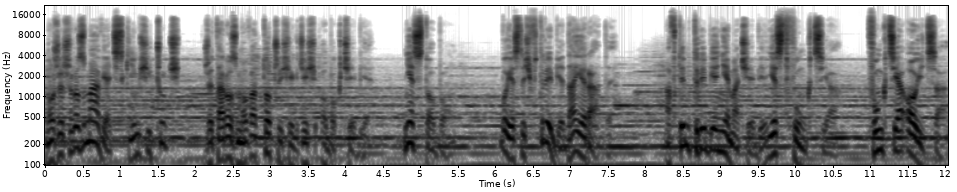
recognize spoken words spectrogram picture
Możesz rozmawiać z kimś i czuć, że ta rozmowa toczy się gdzieś obok ciebie. Nie z tobą, bo jesteś w trybie, daje radę. A w tym trybie nie ma ciebie, jest funkcja. Funkcja ojca,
